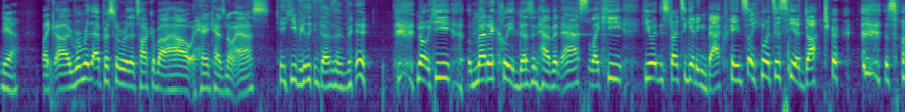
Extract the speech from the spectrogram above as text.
Yeah. Like, uh, remember the episode where they talk about how Hank has no ass? He really doesn't, dude. No, he medically doesn't have an ass. Like he he would start to getting back pain, so he went to see a doctor. So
